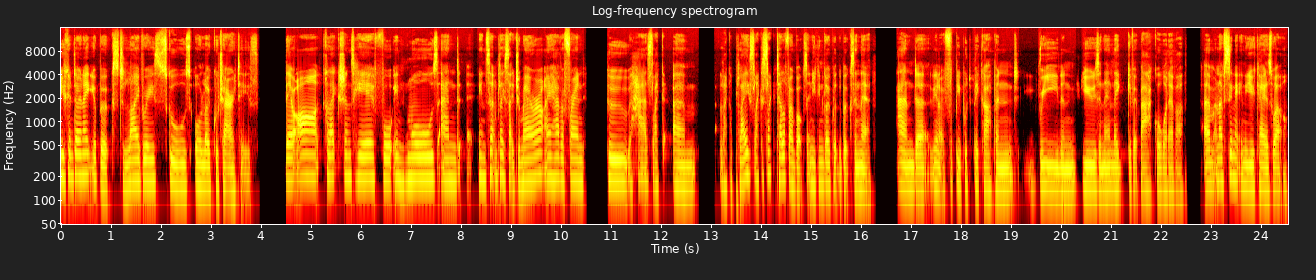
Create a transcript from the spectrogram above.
You can donate your books to libraries, schools, or local charities. There are collections here for in malls and uh, in certain places like Jumeirah. I have a friend who has like um like a place, like it's like a telephone box, and you can go put the books in there, and uh, you know for people to pick up and read and use, and then they give it back or whatever. Um, and I've seen it in the UK as well.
